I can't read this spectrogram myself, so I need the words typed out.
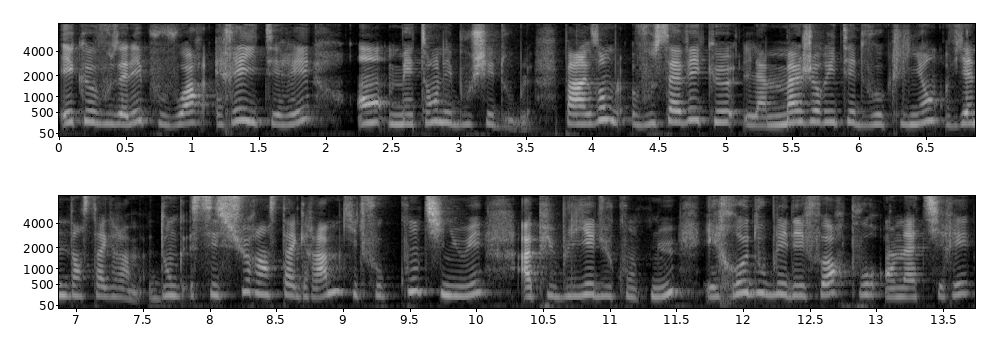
et que vous allez pouvoir réitérer en mettant les bouchées doubles. Par exemple, vous savez que la majorité de vos clients viennent d'Instagram. Donc c'est sur Instagram qu'il faut continuer à publier du contenu et redoubler d'efforts pour en attirer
